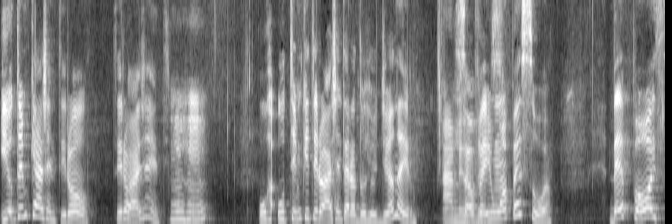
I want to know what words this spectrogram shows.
E o time que a gente tirou, tirou a gente. Uhum. O, o time que tirou a gente era do Rio de Janeiro. Ah, Só Deus. veio uma pessoa. Depois,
